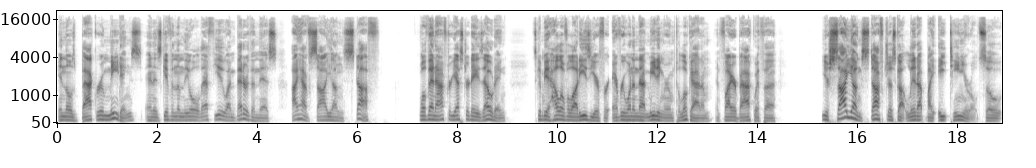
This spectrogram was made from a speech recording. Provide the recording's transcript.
in those backroom meetings and is giving them the old F you, I'm better than this, I have Cy Young stuff, well, then after yesterday's outing, it's going to be a hell of a lot easier for everyone in that meeting room to look at him and fire back with a, your Cy Young stuff just got lit up by 18 year olds. So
